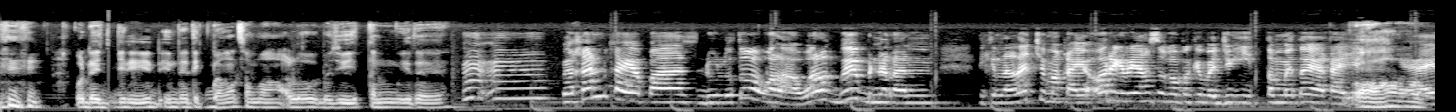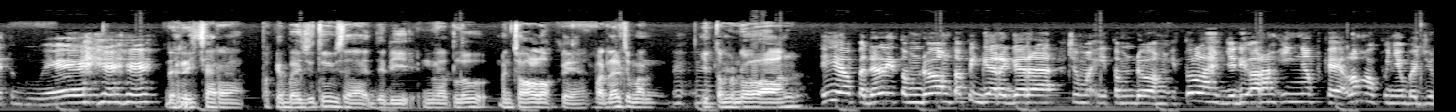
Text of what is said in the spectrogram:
Udah jadi identik banget sama lo baju hitam gitu ya. Mm-mm. Bahkan kayak pas dulu tuh awal-awal gue beneran dikenalnya cuma kayak oh Riri yang suka pakai baju hitam itu ya kayak Oh. ya itu gue. Dari cara pakai baju tuh bisa jadi ngeliat lu mencolok ya. Padahal Mm-mm. hitam doang. Iya, padahal hitam doang, tapi gara-gara cuma hitam doang itulah jadi orang inget kayak lo nggak punya baju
